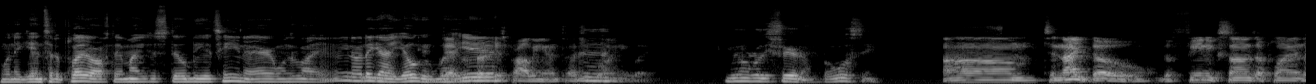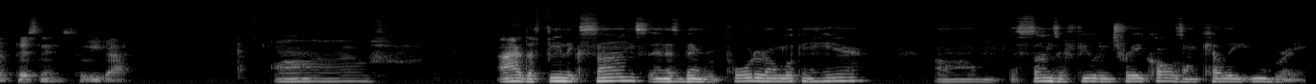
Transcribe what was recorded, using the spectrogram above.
when they get into the playoffs, they might just still be a team that everyone's like, you know, they got Yoga, but Devin yeah, is probably untouchable Yeah. anyway. we don't really fear them, but we'll see. Um, tonight though, the Phoenix Suns are playing the Pistons. Who you got? Um, I have the Phoenix Suns, and it's been reported. I'm looking here. Um, the Suns are fielding trade calls on Kelly Oubre.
